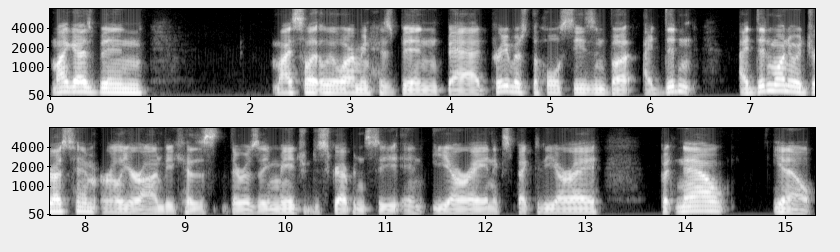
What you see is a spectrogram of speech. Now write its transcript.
my guy's been my slightly alarming has been bad pretty much the whole season, but I didn't I didn't want to address him earlier on because there was a major discrepancy in ERA and expected ERA. But now, you know,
